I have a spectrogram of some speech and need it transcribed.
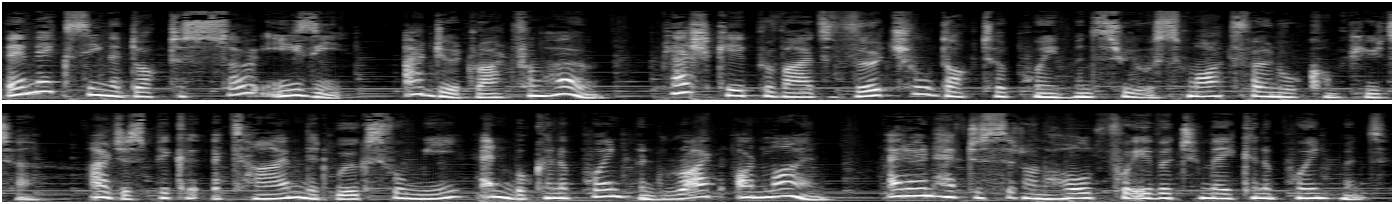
They make seeing a doctor so easy. I do it right from home. PlushCare provides virtual doctor appointments through your smartphone or computer. I just pick a time that works for me and book an appointment right online. I don't have to sit on hold forever to make an appointment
